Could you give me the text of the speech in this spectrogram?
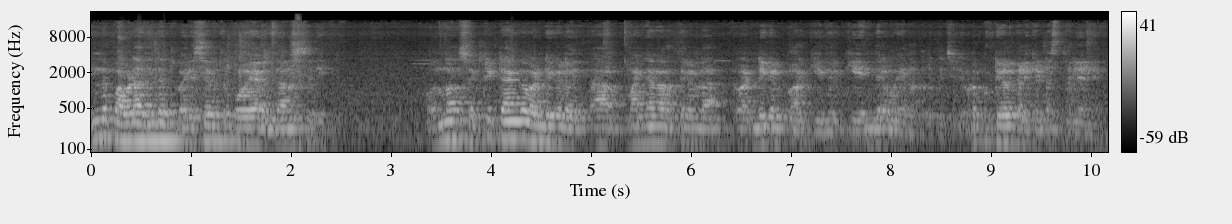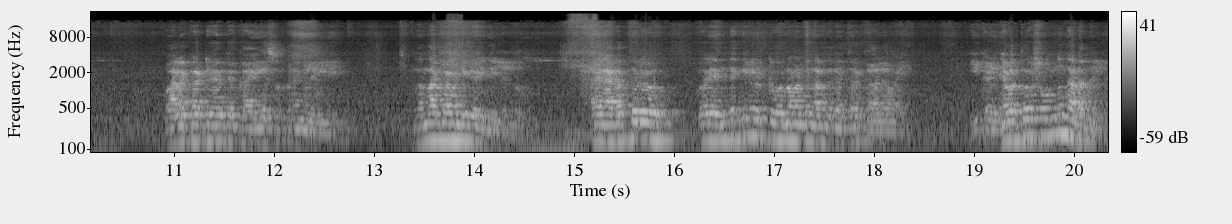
ഇന്നിപ്പോൾ അവിടെ അതിന്റെ പരിസരത്ത് പോയാൽ എന്താണ് സ്ഥിതി? ഒന്ന് സെപ്റ്റിക് ടാങ്ക് വണ്ടികൾ ആ മഞ്ഞ നിറത്തിലുള്ള വണ്ടികൾ പാർക്ക് ചെയ്ത് ഒരു കേന്ദ്രമായി നിർമ്മിച്ചത് ഇവിടെ കുട്ടികൾ കളിക്കേണ്ട സ്ഥലമല്ലേ? പാലക്കാട്ടുകാർക്ക് കായിക സ്വപ്നങ്ങളില്ലേ? നന്നാക്കാൻ വേണ്ടി കഴിഞ്ഞില്ലല്ലോ. അതിനകത്തൊരു ഒരു എന്തെങ്കിലും ഒരു ടൂർണമെന്റ് നടന്നിട്ട് എത്ര കാലമായി? ഈ കഴിഞ്ഞ പത്ത് വർഷം ഒന്നും നടന്നില്ല.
